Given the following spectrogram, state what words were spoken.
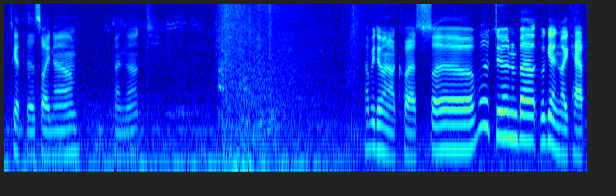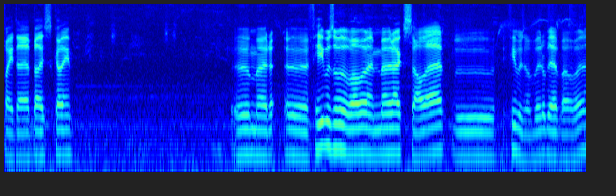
Let's get this right now. Why not? How be doing our quest? So we're doing about we're getting like halfway there basically. Ooh, Murd ooh, if he was a little lower and Murdock saw that, ooh, if he was a little bit lower.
